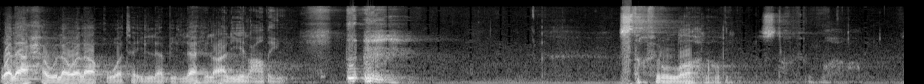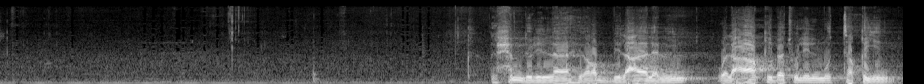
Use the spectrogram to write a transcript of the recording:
ولا حول ولا قوة إلا بالله العلي العظيم. استغفر الله العظيم. استغفر الله العظيم. الحمد لله رب العالمين والعاقبة للمتقين.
